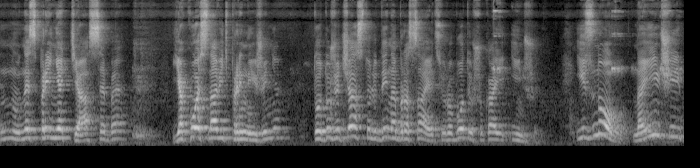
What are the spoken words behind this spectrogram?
ну, несприйняття себе, якогось навіть приниження, то дуже часто людина бросає цю роботу і шукає іншу. І знову на іншій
